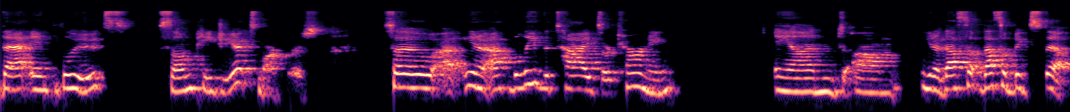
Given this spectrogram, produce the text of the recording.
that includes some PGX markers. So, uh, you know, I believe the tides are turning. And, um, you know, that's a, that's a big step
